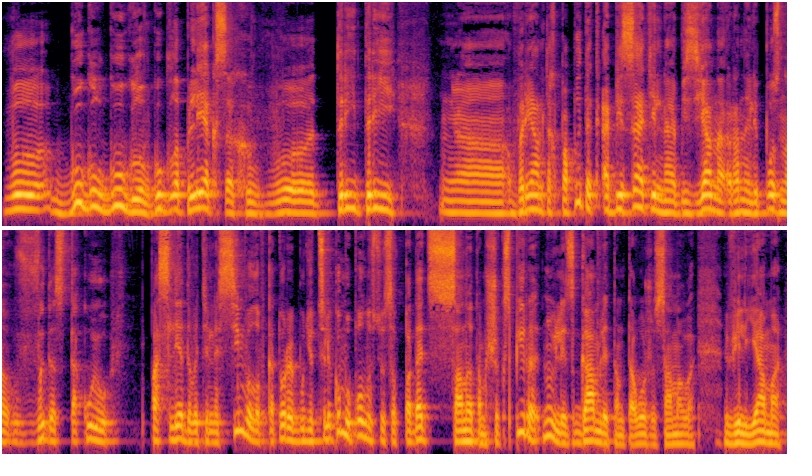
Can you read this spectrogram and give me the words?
в Google Google, в Гуглоплексах, в 3.3 э, вариантах попыток обязательно обезьяна рано или поздно выдаст такую последовательность символов, которая будет целиком и полностью совпадать с сонетом Шекспира, ну или с Гамлетом того же самого Вильяма,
